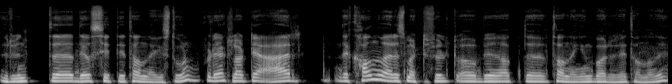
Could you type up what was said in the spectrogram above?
rundt eh, det å sitte i tannlegestolen. For det er klart det er Det kan være smertefullt at eh, tannlegen borer i tanna di.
